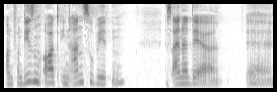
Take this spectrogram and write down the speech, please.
und von diesem Ort ihn anzubeten, ist einer der äh,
